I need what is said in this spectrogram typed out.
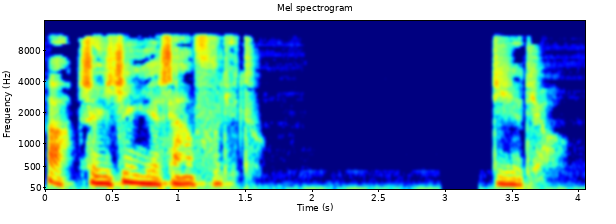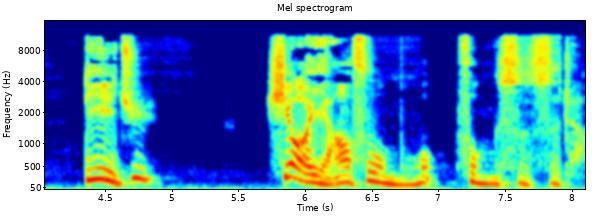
啊，所以净业三福里头。第一条，第一句，孝养父母，奉事师长。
